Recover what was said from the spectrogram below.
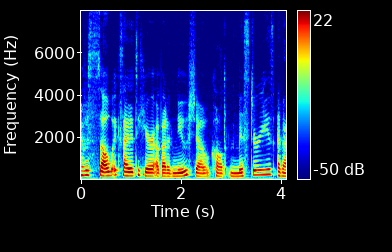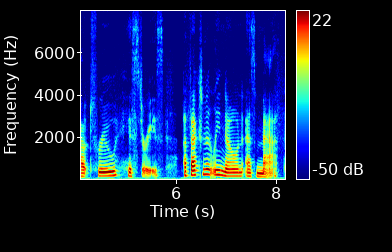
I was so excited to hear about a new show called Mysteries About True Histories – affectionately known as MATH,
